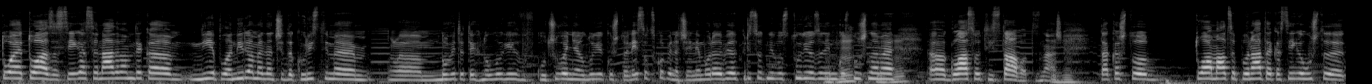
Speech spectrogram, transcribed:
тоа е тоа за сега. Се надевам дека ние планираме значи да користиме а, новите технологии во вклучување на луѓе кои што не се од Скопје, значи не мора да бидат присутни во студио за да им го мгм. а, гласот и ставот, знаеш. Така што тоа малце понатака сега уште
